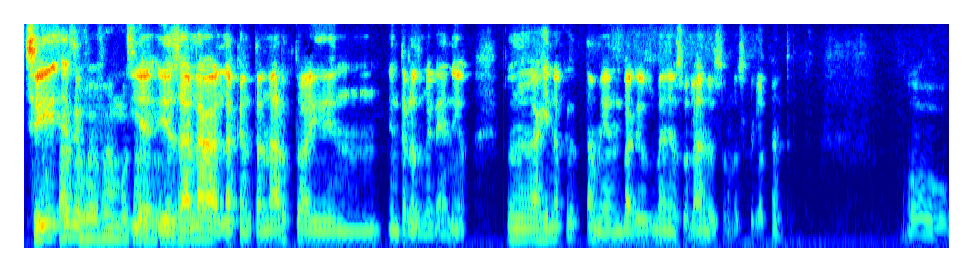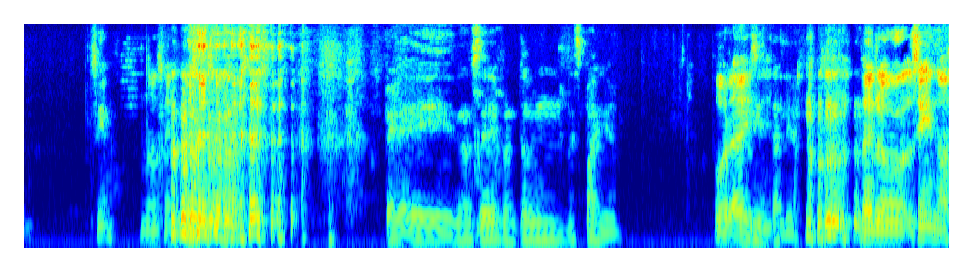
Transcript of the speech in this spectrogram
sí, Ah, se fue famoso. y, ¿no? y esa la, la cantan harto ahí en, en Transmilenio. Pues me imagino que también varios venezolanos son los que lo cantan. O sí, no sé. Eh, no sé, de pronto algún español. Por ahí sí. italiano. Pero sí, no.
